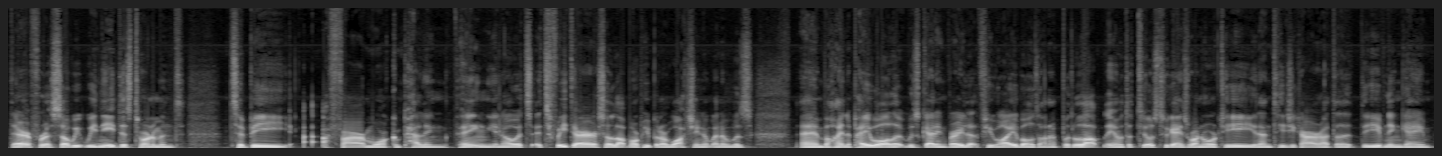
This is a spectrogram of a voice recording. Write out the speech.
there for us. So we, we need this tournament to be a far more compelling thing. You know, it's it's free to air, so a lot more people are watching it. When it was um, behind the paywall, it was getting very little, few eyeballs on it. But a lot, you know, th- those two games were on RTE, and then TG Car had the, the evening game.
